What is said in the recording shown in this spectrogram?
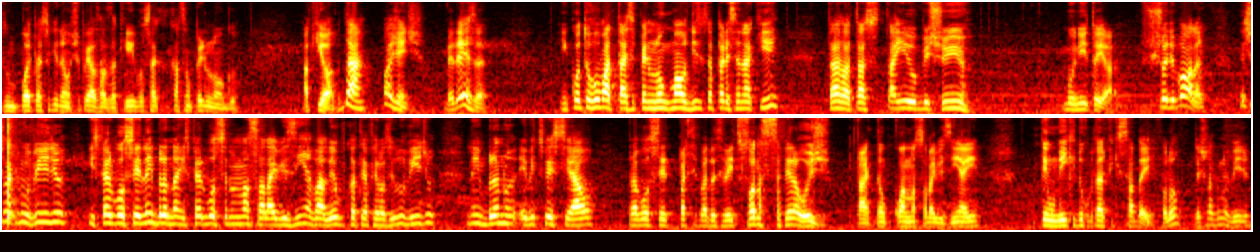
Não pode pegar isso aqui não. Deixa eu pegar as asas aqui e vou sair caçar um pernilongo. Aqui, ó. Dá. Ó, gente. Beleza? Enquanto eu vou matar esse pernilongo maldito que tá aparecendo aqui. Tá, tá, tá aí o bichinho. Bonito aí, ó. Show de bola. Deixa o like no vídeo. Espero você, lembrando, espero você na nossa livezinha. Valeu por até o finalzinho do vídeo. Lembrando, evento especial para você participar desse evento só na sexta-feira hoje, tá? Então com a nossa livezinha aí, tem um link no comentário fixado aí, falou? Deixa o like no vídeo.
